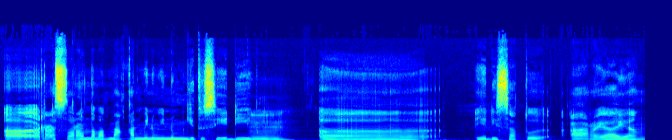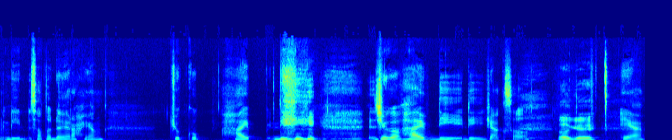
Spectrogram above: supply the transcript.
uh, restoran tempat makan minum-minum gitu sih di Hmm. eh ya di satu area yang di satu daerah yang cukup hype di cukup hype di di Jaksel. Oke. Ya,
